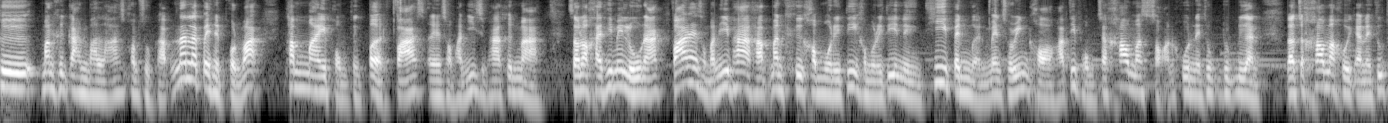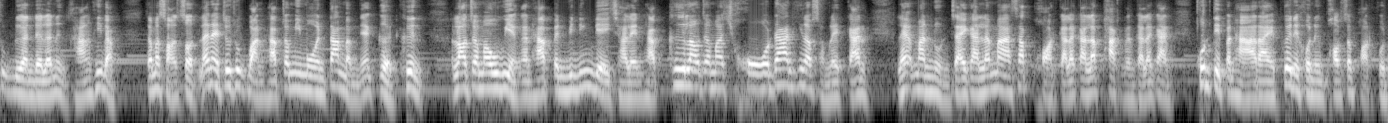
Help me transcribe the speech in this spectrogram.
คือมันคือการบาลานซ์ความสุขครับ นั่นแหละเป็นเหตุผลว่าทำไมผมถึงเปิด Fast ใน 2025 ขึ้นมาสำหรับใครที่ไม่รู้นะ Fast ใน 2025 ครับมันคือคอมมูนิตี้คอมมูนิตี้หนึ่งที่เป็นเหมือน mentoring call ครับที่ผมจะเข้ามาสอนคุณในทุกๆเดือน เราจะเข้ามาคุยกันในทุกๆเดือนเดือนละหนึ่งครั้งที่แบบจะมาสอนสดและในทุกๆวันครับจะมีโมเมนตัมแบบนี้เกิดขึ้น เราจะมาเหวี่ยงกันครับเป็น winning day challenge ครับคือเราจะมาโชว์ด้านที่เราสำเร็จกัน และมาหนุนใจกันแล้วมาซัพพอร์ตกันและกันแล้วผลักดันกันและกัน คุณติดปัญหาอะไรเพื่อนอีกคนหนึ่งพร้อมซัพพอร์ตคุณ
